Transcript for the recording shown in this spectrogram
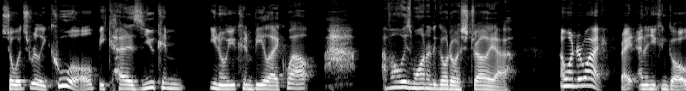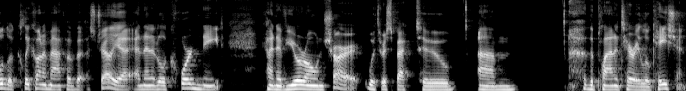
So it's really cool because you can, you know, you can be like, well, I've always wanted to go to Australia I wonder why, right? And then you can go look, click on a map of Australia, and then it'll coordinate kind of your own chart with respect to um, the planetary location.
